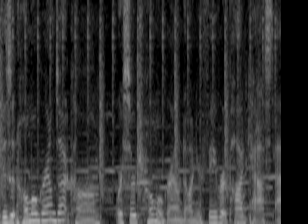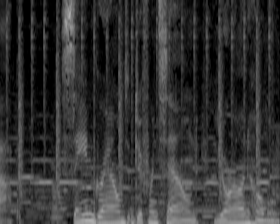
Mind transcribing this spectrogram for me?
Visit homoground.com or search Homoground on your favorite podcast app. Same ground, different sound, you're on Homo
